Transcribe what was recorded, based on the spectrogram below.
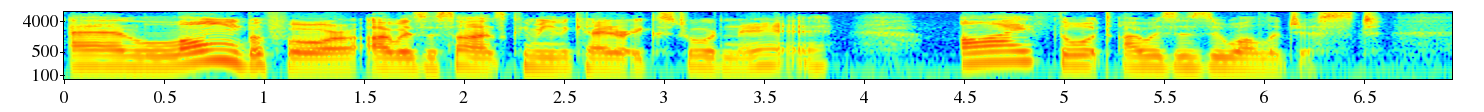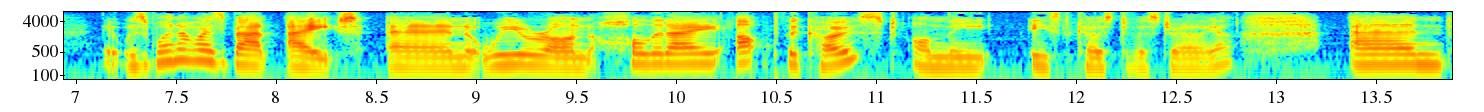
and long before I was a science communicator extraordinaire, I thought I was a zoologist. It was when I was about eight and we were on holiday up the coast on the east coast of Australia and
